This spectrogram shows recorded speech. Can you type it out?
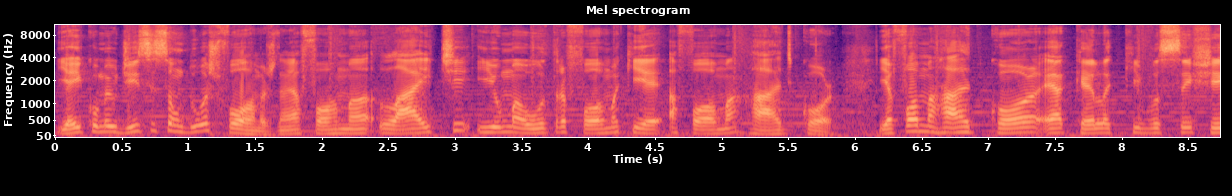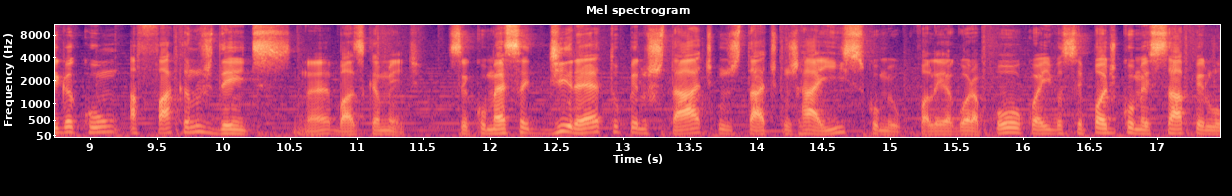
E aí, como eu disse, são duas formas, né? A forma light e uma outra forma que é a forma hardcore. E a forma hardcore é aquela que você chega com a faca nos dentes, né? Basicamente. Você começa direto pelos táticos, os táticos raiz, como eu falei agora há pouco. Aí você pode começar pelo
